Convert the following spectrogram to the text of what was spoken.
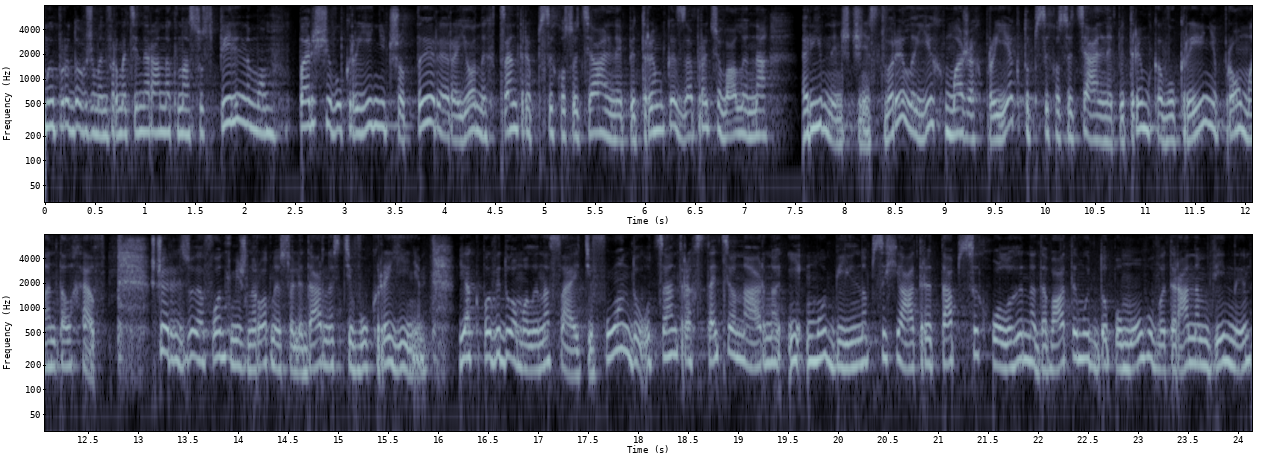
Ми продовжимо інформаційний ранок на Суспільному. Перші в Україні чотири районних центри психосоціальної підтримки запрацювали на Рівненщині. Створили їх в межах проєкту Психосоціальна підтримка в Україні про Mental Health, що реалізує фонд міжнародної солідарності в Україні. Як повідомили на сайті фонду, у центрах стаціонарно і мобільно психіатри та психологи надаватимуть допомогу ветеранам війни,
